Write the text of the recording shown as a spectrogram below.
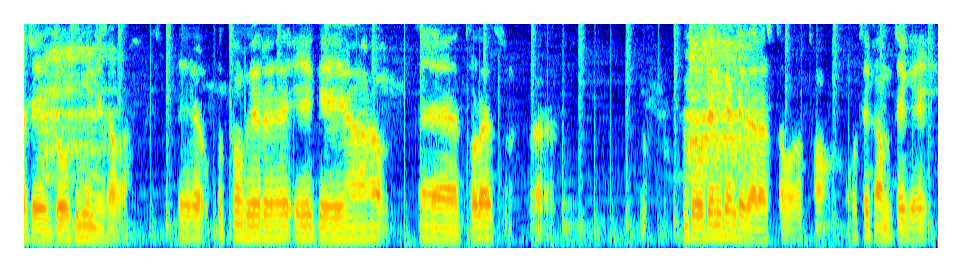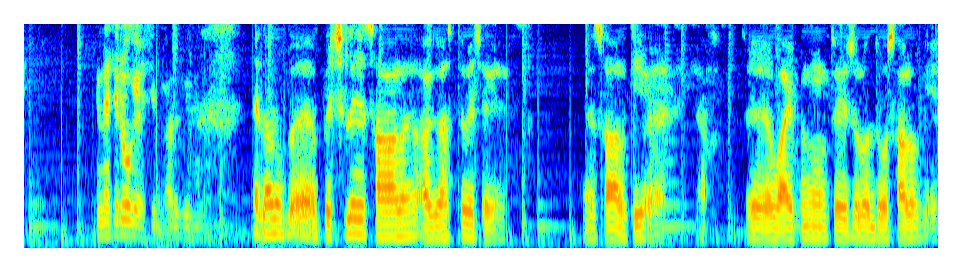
ਅਜੇ 2 ਮਹੀਨੇ ਦਾ ਵਾ। ਤੇ ਉੱਥੋਂ ਫਿਰ ਇਹ ਗਏ ਆ ਥੋੜਾ ਦੋ ਤਿੰਨ ਘੰਟੇ ਦਾ ਰਸਤਾ ਵਾ ਉੱਥੋਂ ਉੱਥੇ ਕੰਮ ਤੇ ਗਏ। ਕਿੰਨਾ ਚਿਰ ਹੋ ਗਿਆ ਸੀ ਬਾਹਰ ਗਏ ਨੂੰ? ਇਹਨਾਂ ਨੂੰ ਪ- ਪਿਛਲੇ ਸਾਲ ਅਗਸਤ ਵਿੱਚ ਗਏ। ਇਹ ਸਾਲ ਕੀ ਹੋਇਆ ਹੈ ਤੇ ਵਾਈਫ ਨੂੰ ਤੇ ਚਲੋ 2 ਸਾਲ ਹੋ ਗਏ।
